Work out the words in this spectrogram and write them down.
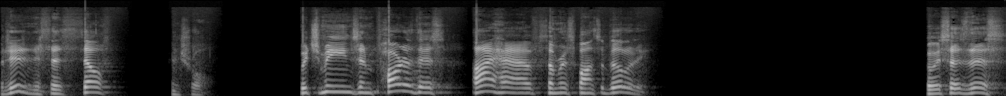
But it didn't. It says self control, which means in part of this, I have some responsibility. So it says this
